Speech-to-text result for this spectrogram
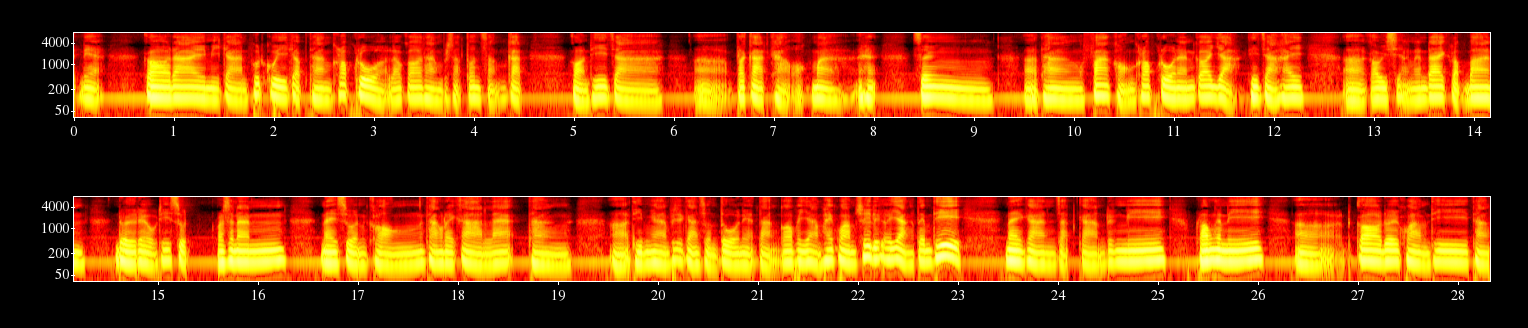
ตุเนี่ยก็ได้มีการพูดคุยกับทางครอบครัว แล้วก็ทางบริษัทต้นสังกัดก่อนที่จะประกาศข่าวออกมานะฮะซึ่ง ทางฝ้าของครอบครัวนั้นก็อยากที่จะให้เกาหลีเสียงนั้นได้กลับบ้านโดยเร็วที่สุด เพราะฉะนั้นในส่วนของทางรายการและทางาทีมงานผู้จัดการส่วนตัวเนี่ยต่างก็พยายามให้ความช่วยเหลืออย่างเต็มที่ในการจัดการเรื่องนี้ พร้อมกันนี้ก็ด้วยความที่ทาง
